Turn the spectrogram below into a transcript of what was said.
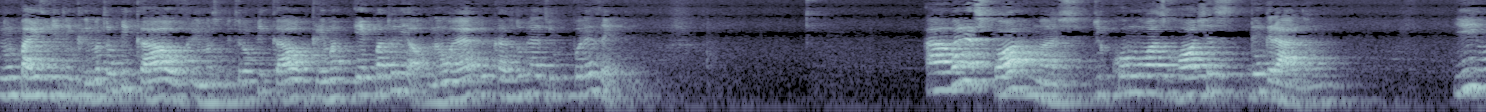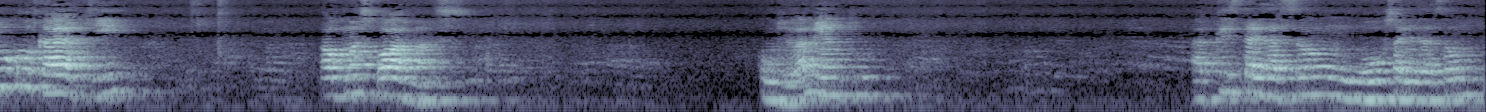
num país onde tem clima tropical, clima subtropical, clima equatorial. Não é o caso do Brasil, por exemplo. Há várias formas de como as rochas degradam. E vou colocar aqui algumas formas congelamento, a cristalização ou salinização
